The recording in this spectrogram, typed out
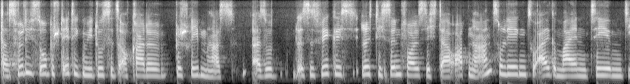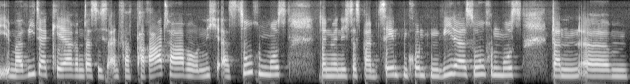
Das würde ich so bestätigen, wie du es jetzt auch gerade beschrieben hast. Also es ist wirklich richtig sinnvoll, sich da Ordner anzulegen zu allgemeinen Themen, die immer wiederkehren, dass ich es einfach parat habe und nicht erst suchen muss. Denn wenn ich das beim zehnten Kunden wieder suchen muss, dann ähm,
